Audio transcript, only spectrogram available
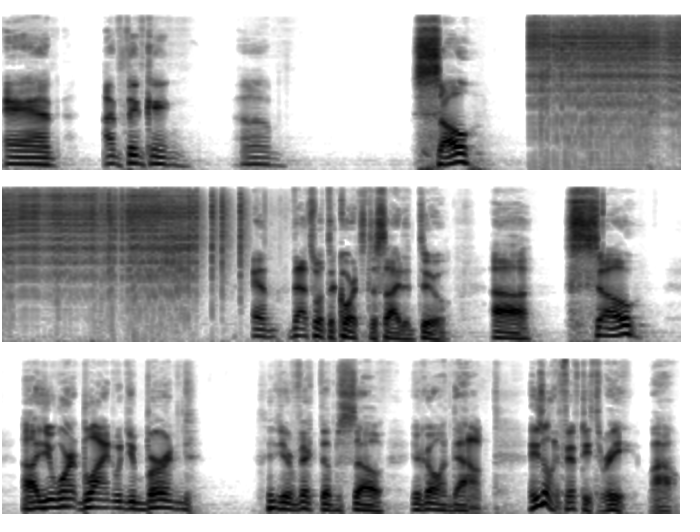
And I'm thinking, um, so and that's what the courts decided too. Uh, so uh, you weren't blind when you burned your victims, so you're going down. He's only 53. Wow.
